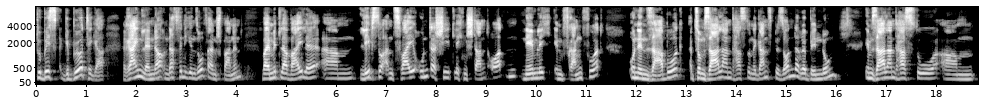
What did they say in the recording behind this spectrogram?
Du bist gebürtiger Rheinländer und das finde ich insofern spannend, weil mittlerweile ähm, lebst du an zwei unterschiedlichen Standorten, nämlich in Frankfurt und in Saarburg. Zum Saarland hast du eine ganz besondere Bindung. Im Saarland hast du ähm,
